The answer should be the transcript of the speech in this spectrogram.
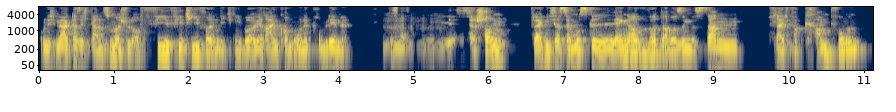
Und ich merke, dass ich dann zum Beispiel auch viel, viel tiefer in die Kniebeuge reinkomme, ohne Probleme. Das mhm. heißt, ist es ja schon, vielleicht nicht, dass der Muskel länger wird, aber sind es dann vielleicht Verkrampfungen,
